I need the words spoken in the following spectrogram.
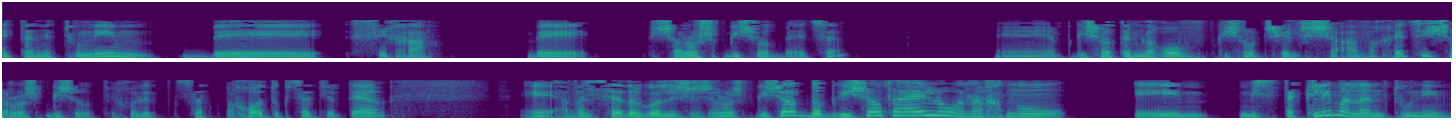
את הנתונים בשיחה, בשלוש פגישות בעצם. אה, הפגישות הן לרוב פגישות של שעה וחצי, שלוש פגישות, יכול להיות קצת פחות או קצת יותר, אה, אבל סדר גודל של שלוש פגישות. בפגישות האלו אנחנו אה, מסתכלים על הנתונים,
